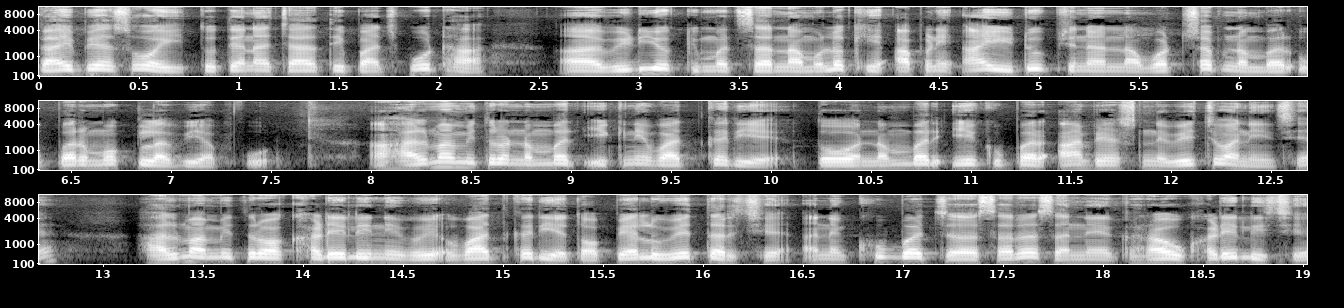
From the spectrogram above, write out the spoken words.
ગાય ભેંસ હોય તો તેના ચારથી પાંચ પોઠા વીડિયો કિંમત સરનામું લખી આપણી આ યુટ્યુબ ચેનલના વોટ્સઅપ નંબર ઉપર મોકલાવી આપવું. હાલમાં મિત્રો નંબર એકની વાત કરીએ તો નંબર એક ઉપર આ ભેંસને વેચવાની છે. હાલમાં મિત્રો ખડેલીની વાત કરીએ તો પહેલું વેતર છે અને ખૂબ જ સરસ અને ઘરાવ ખડેલી છે.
